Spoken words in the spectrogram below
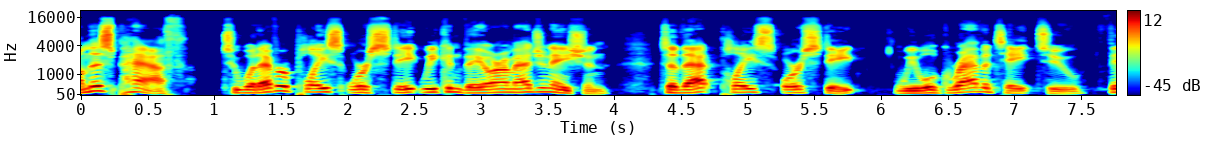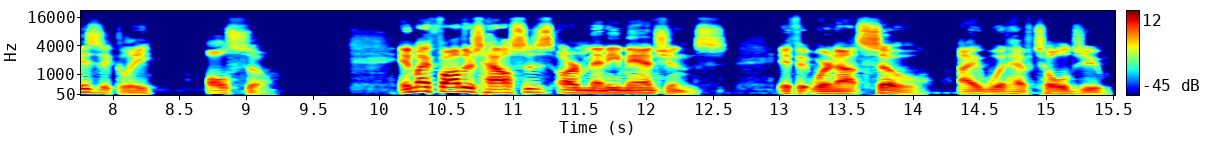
On this path, to whatever place or state we convey our imagination, to that place or state we will gravitate to physically also. In my Father's houses are many mansions. If it were not so, I would have told you.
